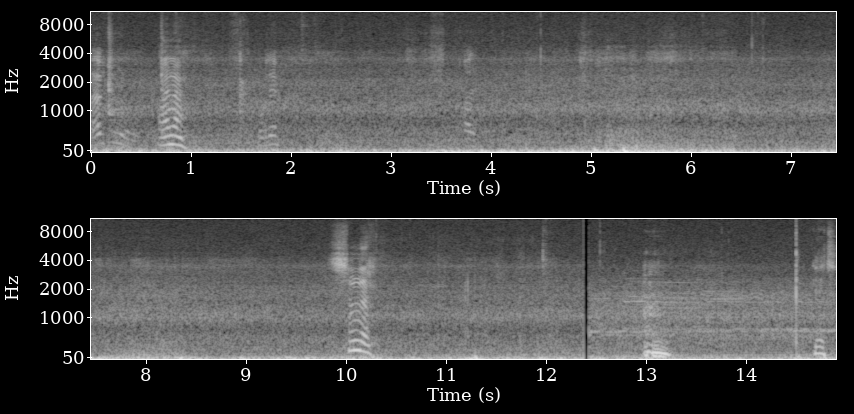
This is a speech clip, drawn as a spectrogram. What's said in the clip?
Sen çubuğu mu? Aynen. Buradayım. Hadi. Şimdi. Geç.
